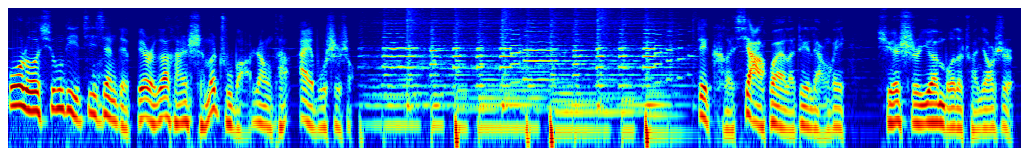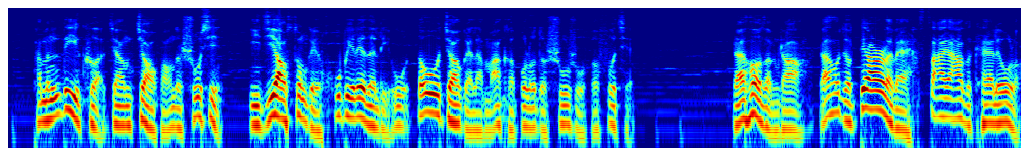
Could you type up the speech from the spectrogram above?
波罗兄弟进献给比尔哥汗什么珠宝，让他爱不释手？这可吓坏了这两位学识渊博的传教士，他们立刻将教皇的书信以及要送给忽必烈的礼物都交给了马可波罗的叔叔和父亲。然后怎么着？然后就颠了呗，撒丫子开溜了。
